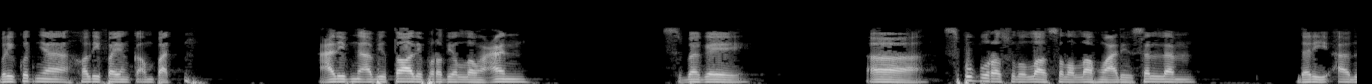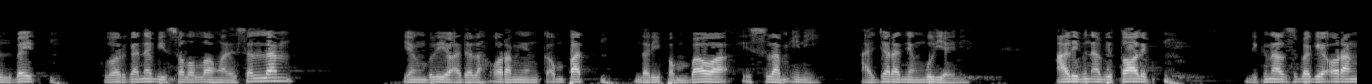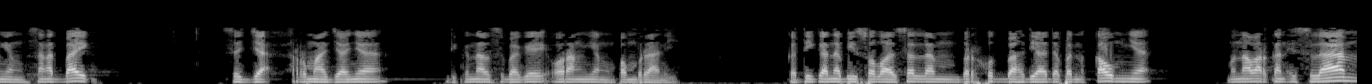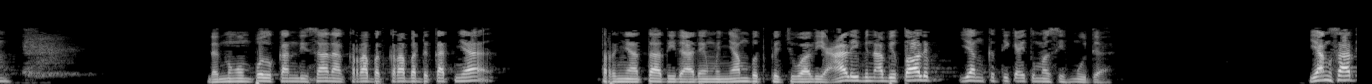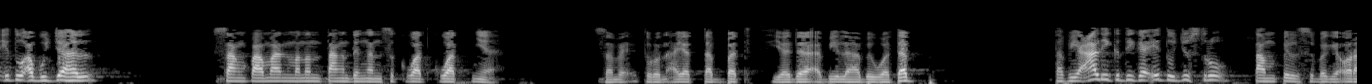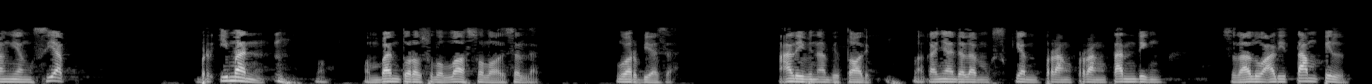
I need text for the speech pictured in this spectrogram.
Berikutnya khalifah yang keempat. Ali bin Abi Thalib radhiyallahu an sebagai uh, sepupu Rasulullah sallallahu alaihi wasallam dari Ahlul Bait, keluarga Nabi sallallahu alaihi wasallam yang beliau adalah orang yang keempat dari pembawa Islam ini ajaran yang mulia ini. Ali bin Abi Thalib dikenal sebagai orang yang sangat baik. Sejak remajanya dikenal sebagai orang yang pemberani. Ketika Nabi SAW berkhutbah di hadapan kaumnya, menawarkan Islam, dan mengumpulkan di sana kerabat-kerabat dekatnya, ternyata tidak ada yang menyambut kecuali Ali bin Abi Thalib yang ketika itu masih muda. Yang saat itu Abu Jahal sang paman menentang dengan sekuat-kuatnya. Sampai turun ayat tabat yada abila wa. Tapi Ali ketika itu justru tampil sebagai orang yang siap beriman membantu Rasulullah SAW. Luar biasa. Ali bin Abi Thalib. Makanya dalam sekian perang-perang tanding selalu Ali tampil.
